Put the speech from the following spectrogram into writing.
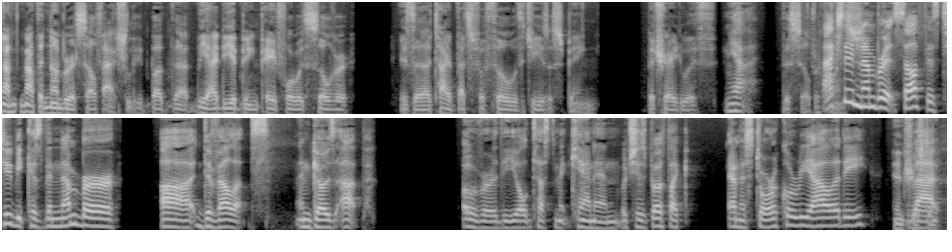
not not the number itself actually, but the the idea of being paid for with silver is a type that's fulfilled with Jesus being betrayed with yeah. the silver. Actually, the number itself is too because the number uh, develops and goes up over the Old Testament canon, which is both like an historical reality that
